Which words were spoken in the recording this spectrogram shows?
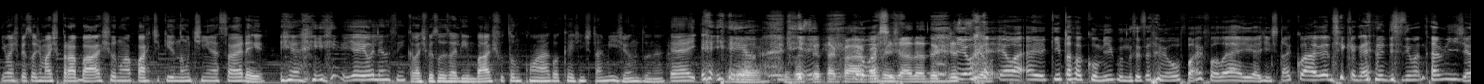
E umas pessoas mais pra baixo numa parte que não tinha essa areia. E aí, e aí olhando assim, aquelas pessoas ali embaixo estão com a água que a gente tá mijando, né? É, e, e, É, eu- e você tá com a eu água acho- mijada do de eu, cima. eu, aí quem tava comigo, não sei se era meu pai, falou: aí, a gente tá com a água que a galera de cima tá mijando.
